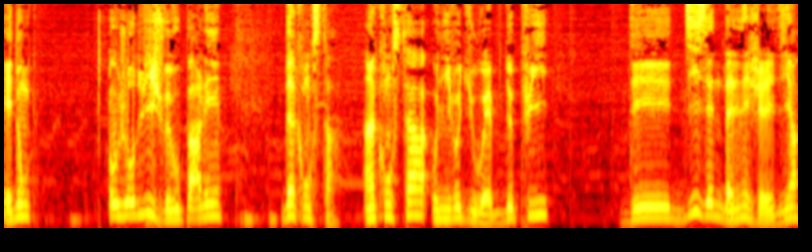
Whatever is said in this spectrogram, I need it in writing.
Et donc, aujourd'hui, je vais vous parler d'un constat. Un constat au niveau du web. Depuis des dizaines d'années, j'allais dire,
